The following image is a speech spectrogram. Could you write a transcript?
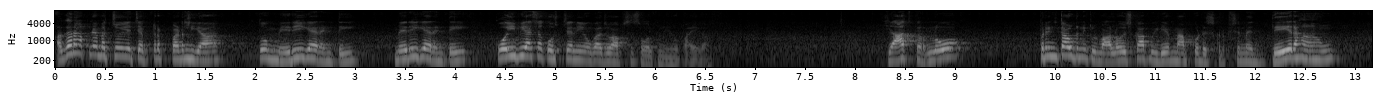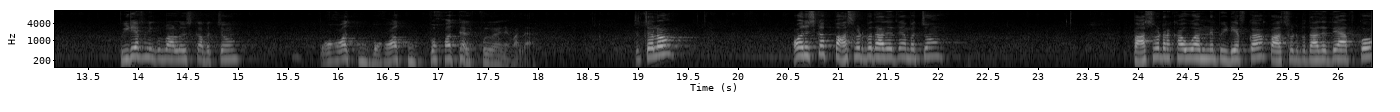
अगर आपने बच्चों ये चैप्टर पढ़ लिया तो मेरी गारंटी मेरी गारंटी कोई भी ऐसा क्वेश्चन नहीं होगा जो आपसे सॉल्व नहीं हो पाएगा। याद कर लो प्रिंट आउट निकलवा लो इसका। पीडीएफ मैं आपको डिस्क्रिप्शन में दे रहा हूँ। पीडीएफ निकलवा लो इसका बच्चों। बहुत बहुत बहुत हेल्पफुल रहने वाला है। तो चलो और इसका पासवर्ड बता देते हैं बच्चों। पासवर्ड रखा हुआ हमने पीडीएफ का। पासवर्ड बता देते हैं आपको।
